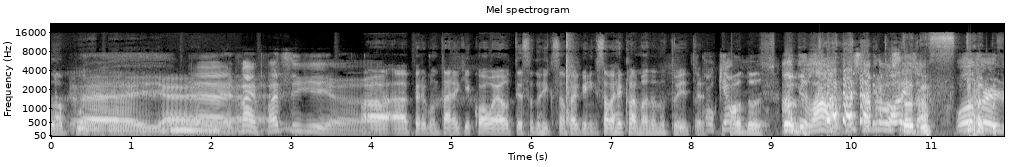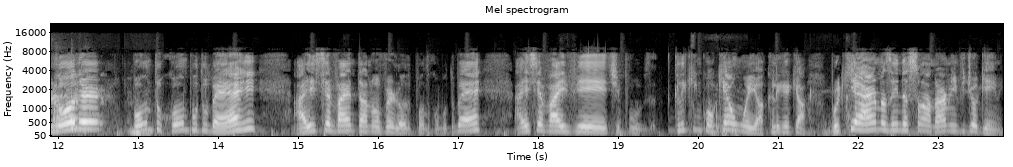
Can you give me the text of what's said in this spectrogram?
da puta. Ai, ai. É, vai, pode seguir. Ah, ah, perguntaram aqui qual é o texto do Rick Sampaio que o Rick estava reclamando no Twitter. Qualquer Qual um. doce? Abre Todos. lá, vou ensinar pra vocês, overloader.com.br Aí você vai entrar no overloader.com.br Aí você vai ver, tipo, clica em qualquer um aí, ó. Clica aqui, ó. Por que armas ainda são a norma em videogame?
